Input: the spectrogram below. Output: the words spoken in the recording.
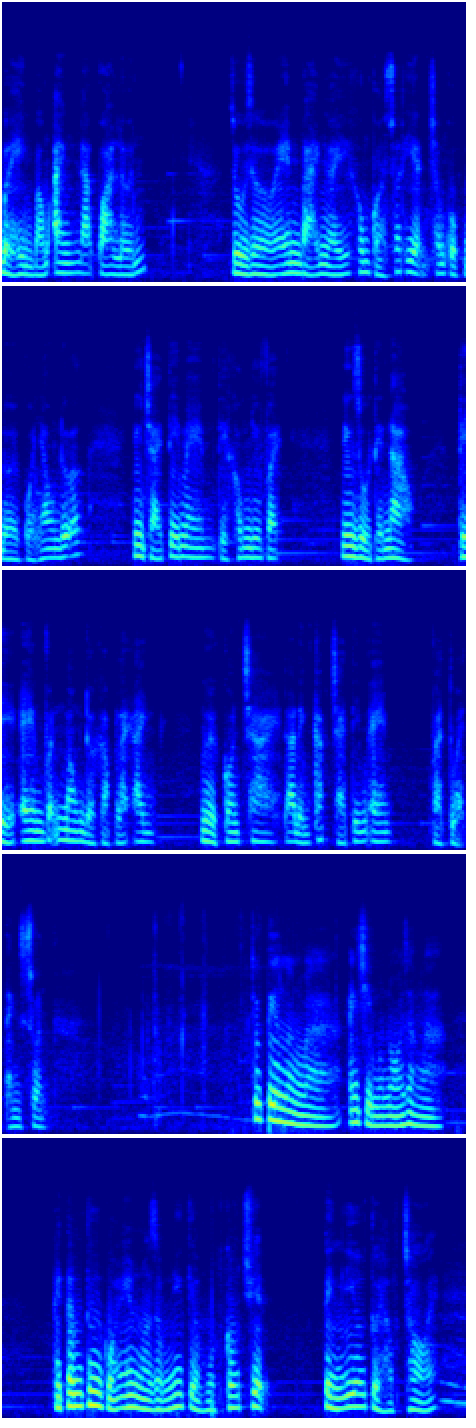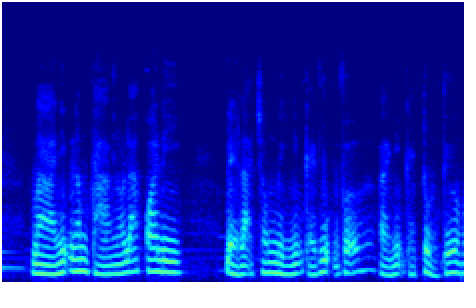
bởi hình bóng anh đã quá lớn. Dù giờ em và anh ấy không còn xuất hiện trong cuộc đời của nhau nữa, nhưng trái tim em thì không như vậy. Nhưng dù thế nào thì em vẫn mong được gặp lại anh, người con trai đã đánh cắp trái tim em và tuổi thanh xuân. Trước tiên là là anh chỉ muốn nói rằng là cái tâm tư của em nó giống như kiểu một câu chuyện tình yêu tuổi học trò ấy mà những năm tháng nó đã qua đi để lại cho mình những cái vụn vỡ và những cái tổn thương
